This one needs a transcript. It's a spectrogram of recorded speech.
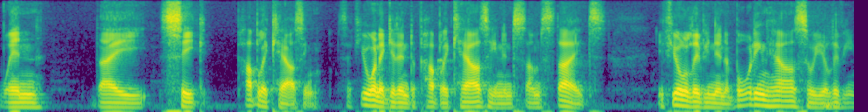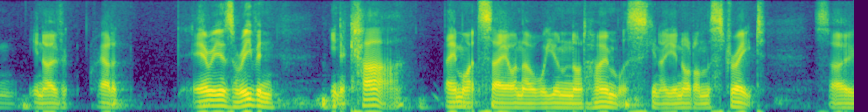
when they seek public housing. So if you want to get into public housing in some states, if you're living in a boarding house or you're living in overcrowded areas or even in a car, they might say, "Oh no, well you're not homeless. You know, you're not on the street." So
